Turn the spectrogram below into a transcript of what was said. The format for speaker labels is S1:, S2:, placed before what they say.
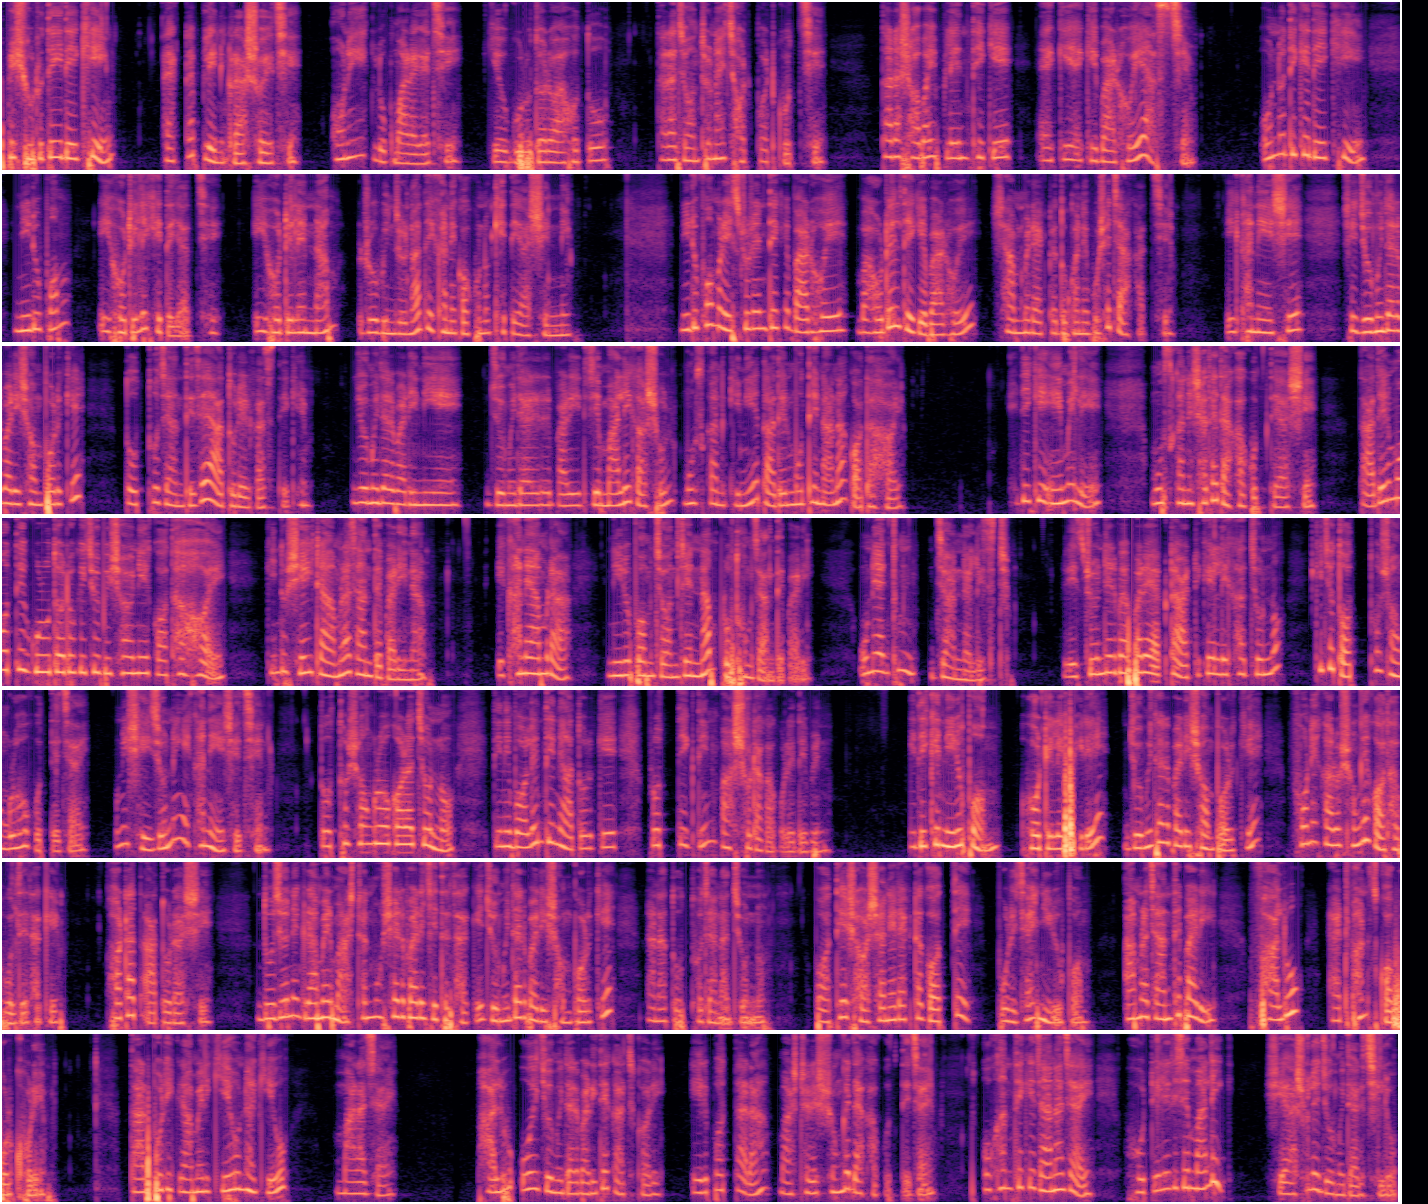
S1: গল্পের শুরুতেই দেখি একটা প্লেন ক্রাশ হয়েছে। অনেক লোক মারা গেছে। কেউ গুরুতর আহত, তারা যন্ত্রণায় ছটপট করছে। তারা সবাই প্লেন থেকে একে একে বার হয়ে আসছে। অন্যদিকে দেখি নিরুপম এই হোটেলে খেতে যাচ্ছে। এই হোটেলের নাম রবীন্দ্রনাথ, এখানে কখনো খেতে আসেননি। নিরুপম রেস্টুরেন্ট থেকে বার হয়ে বা হোটেল থেকে বার হয়ে সামনের একটা দোকানে বসে চা খাচ্ছে। এখানে এসে সে জমিদার বাড়ি সম্পর্কে তথ্য জানতে যায় আতরের কাছ থেকে। জমিদার বাড়ি নিয়ে জমিদারের বাড়ির যে মালিক আসল, মুস্কানকে নিয়ে তাদের মধ্যে নানা কথা হয়। এদিকে এমএলএ মুস্কানের সাথে দেখা করতে আসে। তাদের মধ্যে গুরুতর কিছু বিষয় নিয়ে কথা হয়, কিন্তু সেইটা আমরা জানতে পারি না। এখানে আমরা নিরুপম চন্দ্রের নাম প্রথম জানতে পারি। উনি একদম জার্নালিস্ট। রেস্টুরেন্টের ব্যাপারে একটা আর্টিকেল লেখার জন্য কিছু তথ্য সংগ্রহ করতে চায়। উনি সেই জন্যই এখানে এসেছেন। তথ্য সংগ্রহ করার জন্য তিনি বলেন তিনি আতরকে প্রত্যেক দিন পাঁচশো টাকা করে দেবেন। এদিকে নিরুপম হোটেলে ফিরে জমিদার বাড়ি সম্পর্কে ফোনে কারোর সঙ্গে কথা বলতে থাকে। হঠাৎ আতর আসে। দুজনে গ্রামের মাস্টারমশাইয়ের বাড়ি যেতে থাকে জমিদার বাড়ি সম্পর্কে নানা তথ্য জানার জন্য। পথে শ্মশানের একটা গর্তে পড়ে যায় নিরুপম। আমরা জানতে পারি ফালু অ্যাডভান্স কবর খোঁড়ে। তারপরে গ্রামের কেউ না কেউ মারা যায়। ফালু ওই জমিদার বাড়িতে কাজ করে। এরপর তারা মাস্টারের সঙ্গে দেখা করতে যায়। ওখান থেকে জানা যায়, হোটেলের যে মালিক, সে আসলে জমিদার ছিল।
